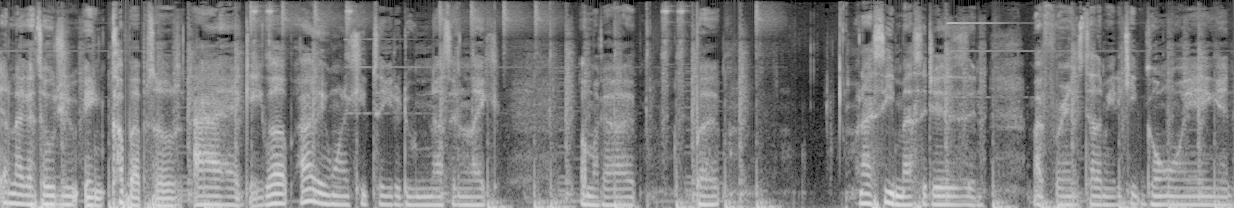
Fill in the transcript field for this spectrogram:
uh, like I told you in a couple episodes, I gave up. I didn't want to keep telling you to do nothing. Like, oh my god. But when I see messages and my friends telling me to keep going and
